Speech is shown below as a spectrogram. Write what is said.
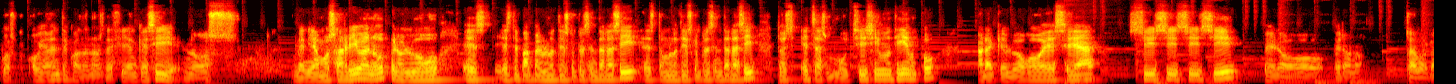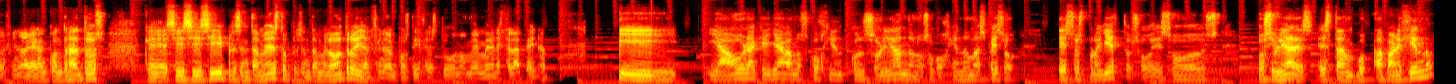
pues obviamente cuando nos decían que sí, nos veníamos arriba, ¿no? Pero luego es, este papel lo tienes que presentar así, esto me lo tienes que presentar así, entonces echas muchísimo tiempo para que luego sea sí, sí, sí, sí, pero, pero no. O sea, porque al final eran contratos que sí, sí, sí, preséntame esto, preséntame lo otro, y al final pues dices tú, no me merece la pena. Y, y ahora que ya vamos cogiendo, consolidándonos o cogiendo más peso, esos proyectos o esas posibilidades están apareciendo,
